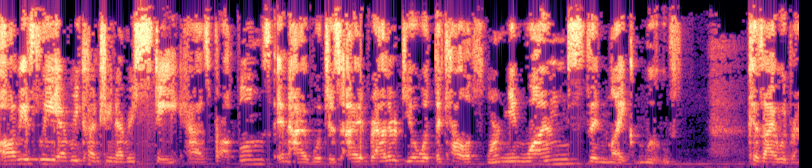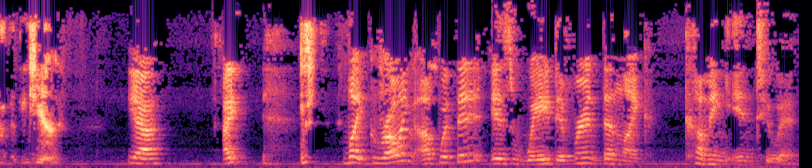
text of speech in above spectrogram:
obviously every country and every state has problems, and I will just, I'd rather deal with the Californian ones than like move because I would rather be here. Yeah. I like growing up with it is way different than like coming into it.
